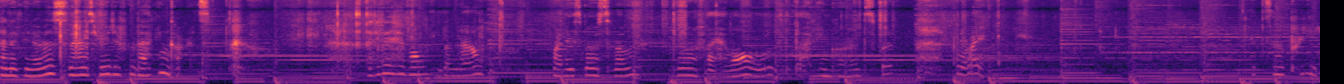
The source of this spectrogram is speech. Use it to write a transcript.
And if you notice, there are three different backing cards. I think I have all of them now, or at least most of them. I don't know if I have all of the backing cards, but anyway. It's so pretty.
